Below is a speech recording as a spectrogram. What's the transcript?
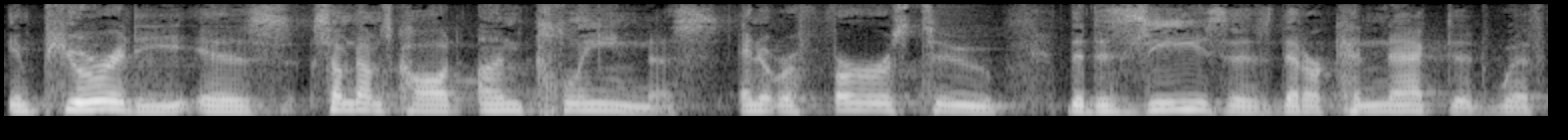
Impurity is sometimes called uncleanness, and it refers to the diseases that are connected with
